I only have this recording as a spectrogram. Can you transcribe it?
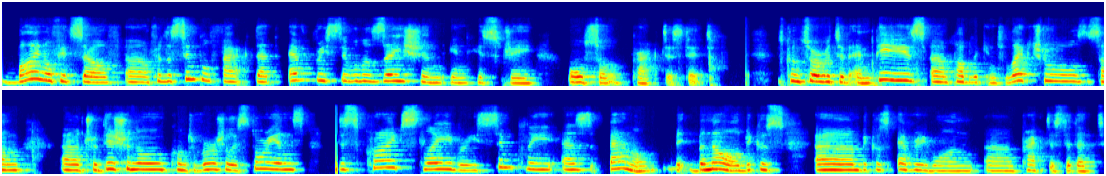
by and of itself uh, for the simple fact that every civilization in history also practiced it conservative MPs, uh, public intellectuals, some uh, traditional controversial historians describe slavery simply as banal, banal because um, because everyone uh, practiced it at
